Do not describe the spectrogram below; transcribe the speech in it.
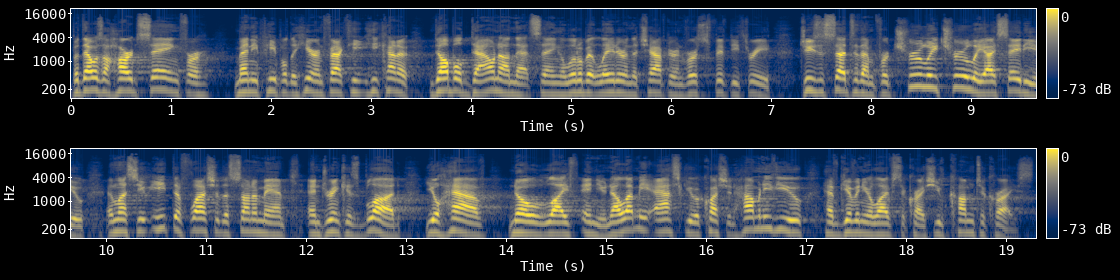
But that was a hard saying for many people to hear. In fact, he, he kind of doubled down on that saying a little bit later in the chapter in verse 53. Jesus said to them, For truly, truly, I say to you, unless you eat the flesh of the Son of Man and drink his blood, you'll have no life in you. Now, let me ask you a question. How many of you have given your lives to Christ? You've come to Christ.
